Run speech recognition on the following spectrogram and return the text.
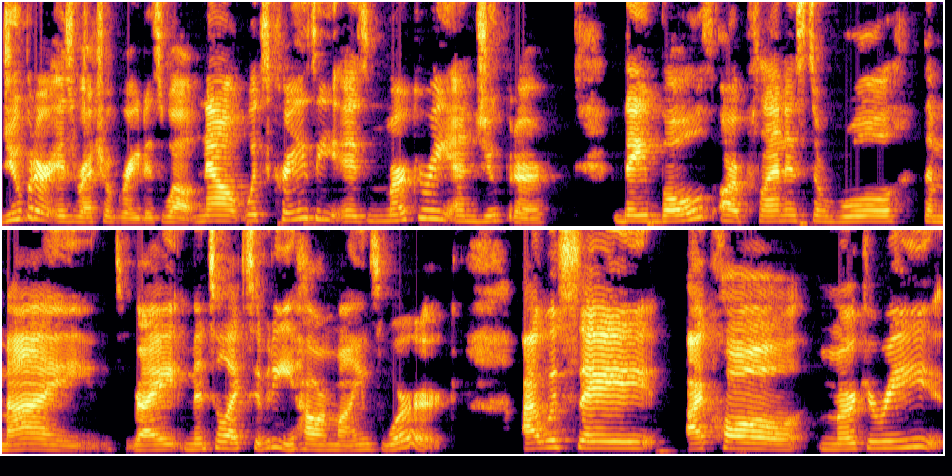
Jupiter is retrograde as well. Now, what's crazy is Mercury and Jupiter, They both are planets to rule the mind, right? Mental activity, how our minds work. I would say I call Mercury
